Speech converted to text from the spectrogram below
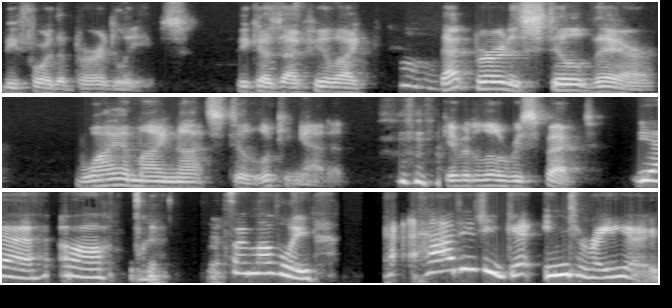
before the bird leaves because I feel like oh. that bird is still there. Why am I not still looking at it? Give it a little respect. Yeah. Oh, that's so lovely. How did you get into radio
